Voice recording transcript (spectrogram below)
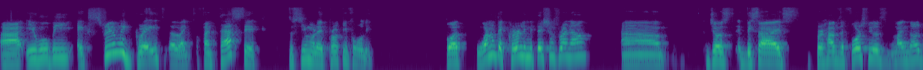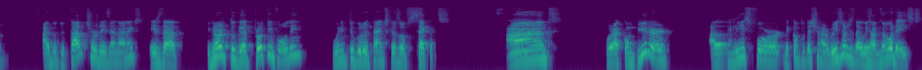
uh, it will be extremely great, uh, like fantastic to simulate protein folding. But one of the current limitations right now, um, just besides perhaps the force fields might not able to capture these dynamics, is that in order to get protein folding, we need to go to timescales of seconds. And for a computer, at least for the computational resources that we have nowadays,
